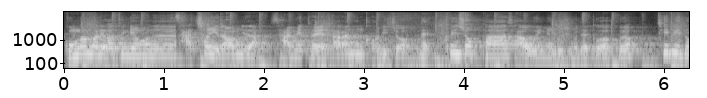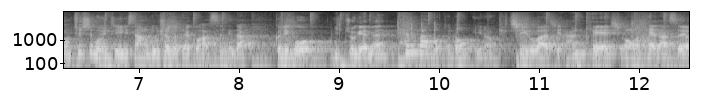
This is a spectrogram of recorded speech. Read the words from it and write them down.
공간 거리 같은 경우는 4천이 나옵니다. 4m에 달하는 거리죠. 네. 큰 소파 4, 5인용 놓으시면 될 것 같고요. TV도 75인치 이상 놓으셔도 될 것 같습니다. 그리고 이쪽에는 햄버보드로 이렇게 지루하지 않게 시공을 해놨어요.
